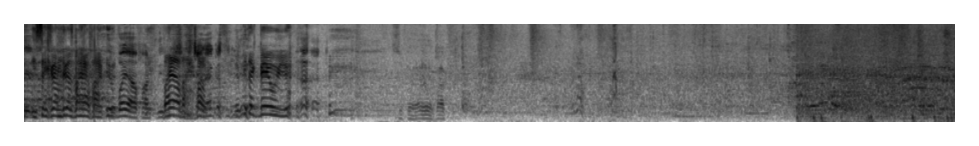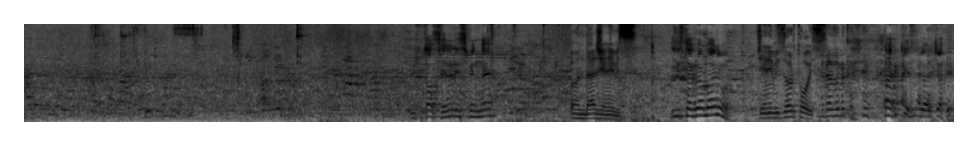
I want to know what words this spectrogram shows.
Instagram biraz bayağı farklı. Bayağı farklı. Bayağı Hiç farklı. Bir tek B uyuyor. Süper. Evet bak. Üstad senin ismin ne? Önder Ceneviz. Instagram'da aynı mı? Cenevizör Toys. Birazını Herkes bir acayip.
